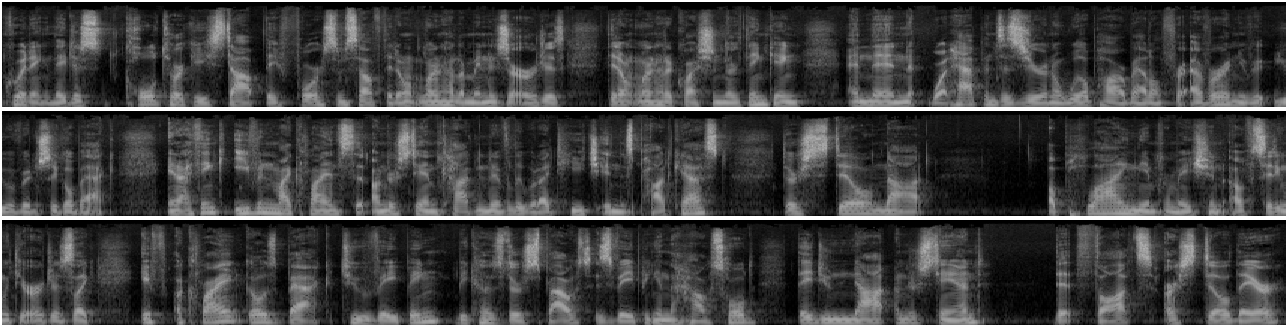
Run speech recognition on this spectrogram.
quitting. They just cold turkey stop. They force themselves. They don't learn how to manage their urges. They don't learn how to question their thinking. And then what happens is you're in a willpower battle forever and you, you eventually go back. And I think even my clients that understand cognitively what I teach in this podcast, they're still not applying the information of sitting with your urges. Like if a client goes back to vaping because their spouse is vaping in the household, they do not understand that thoughts are still there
